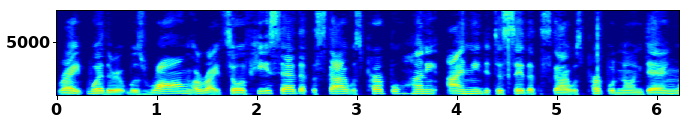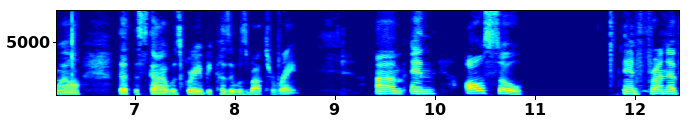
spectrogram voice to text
right? Whether it was wrong or right. So if he said that the sky was purple, honey, I needed to say that the sky was purple, knowing dang well that the sky was gray because it was about to rain. Um, and also in front of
